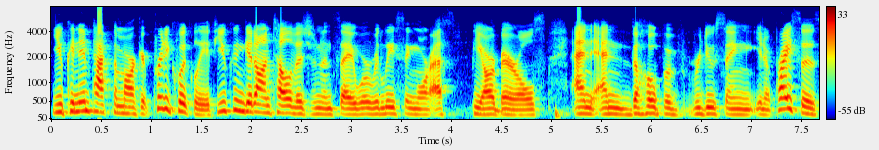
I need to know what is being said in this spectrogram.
You can impact the market pretty quickly if you can get on television and say we're releasing more SPR barrels and, and the hope of reducing you know, prices,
